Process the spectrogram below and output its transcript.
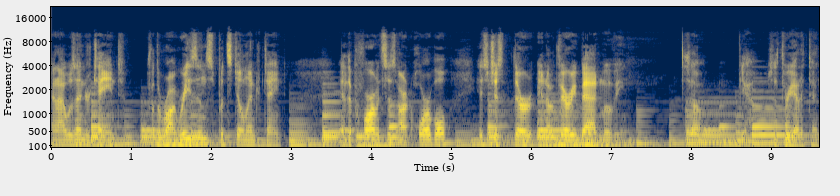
and I was entertained for the wrong reasons, but still entertained. And the performances aren't horrible, it's just they're in a very bad movie. So, yeah, it's a 3 out of 10.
